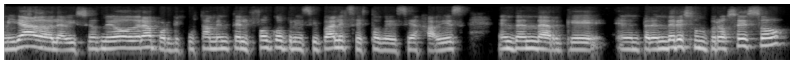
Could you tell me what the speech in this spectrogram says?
mirada o la visión de Odra, porque justamente el foco principal es esto que decía Javier, entender que emprender es un proceso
